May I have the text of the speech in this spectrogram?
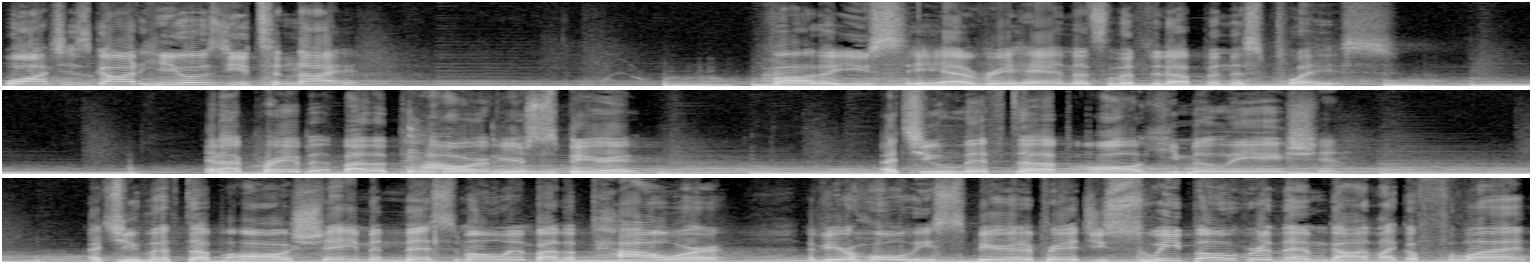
Watch as God heals you tonight. Father, you see every hand that's lifted up in this place. And I pray by the power of your Spirit that you lift up all humiliation that you lift up all shame in this moment by the power of your Holy Spirit. I pray that you sweep over them, God, like a flood.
